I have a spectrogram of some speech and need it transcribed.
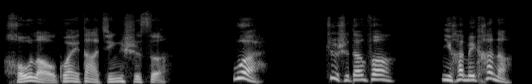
侯老怪大惊失色：“喂，这是丹方？你还没看呢？”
